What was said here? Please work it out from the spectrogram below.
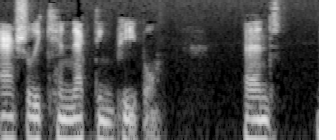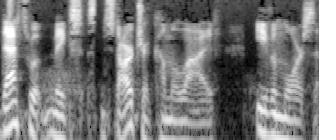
actually connecting people. And that's what makes Star Trek come alive even more so.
